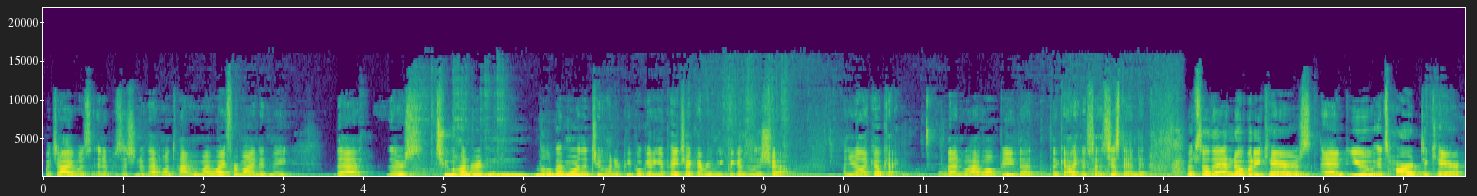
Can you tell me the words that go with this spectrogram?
Which I was in a position of that one time, and my wife reminded me that there's 200 and a little bit more than 200 people getting a paycheck every week because of this show. And you're like, okay, then I won't be that the guy who says just end it. But so then nobody cares, and you it's hard to care.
